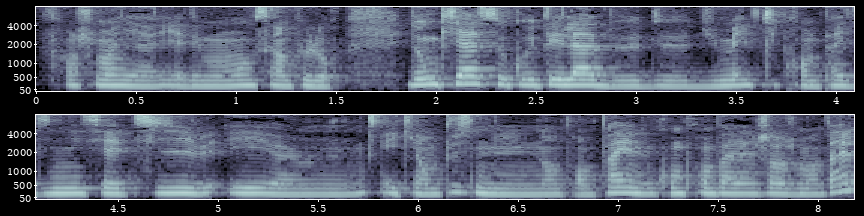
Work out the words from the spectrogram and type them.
franchement, il y, a, des moments où c'est un peu lourd. Donc il y a ce côté-là de, de, du mec qui prend pas d'initiative et, euh, et qui en plus n'entend pas et ne comprend pas la charge mentale.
